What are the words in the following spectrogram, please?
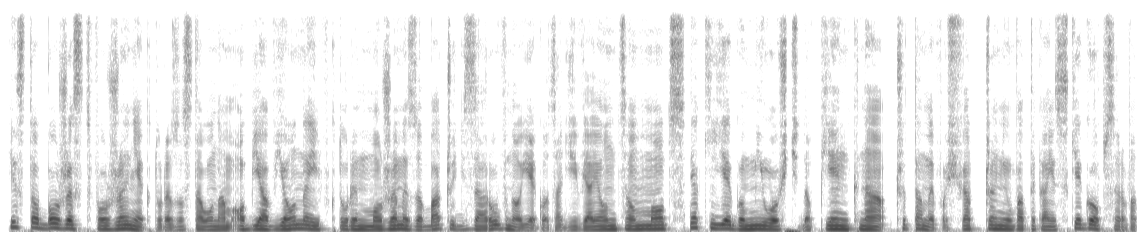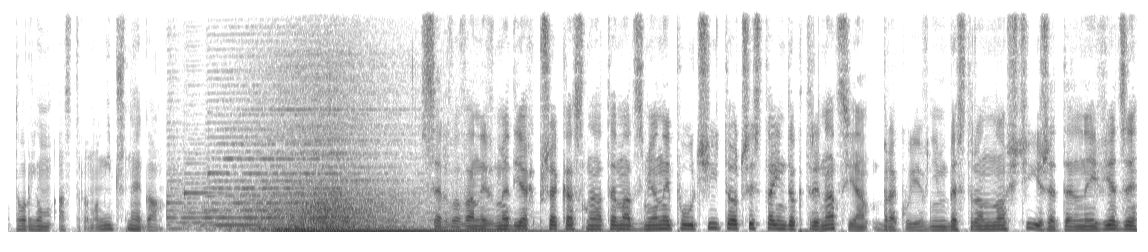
Jest to Boże stworzenie, które zostało nam objawione i w którym możemy zobaczyć zarówno Jego zadziwiającą moc, jak i Jego miłość do piękna, czytamy w oświadczeniu Watykańskiego Obserwatorium Astronomicznego. Serwowany w mediach przekaz na temat zmiany płci to czysta indoktrynacja, brakuje w nim bezstronności i rzetelnej wiedzy,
